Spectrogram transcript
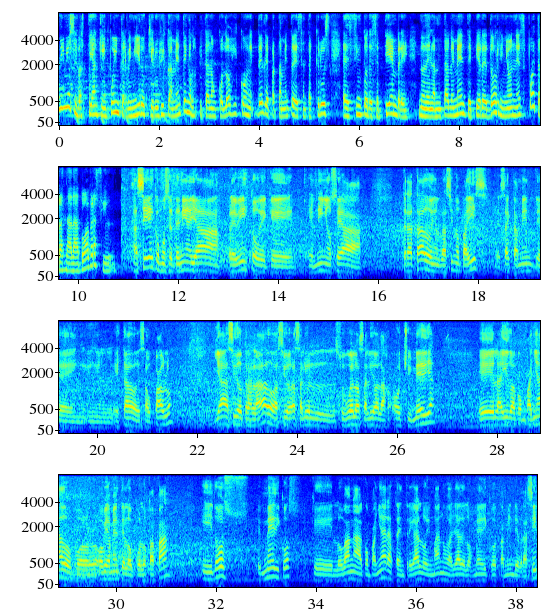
El niño Sebastián, quien fue intervenido quirúrgicamente en el Hospital Oncológico del Departamento de Santa Cruz el 5 de septiembre, donde lamentablemente pierde dos riñones, fue trasladado a Brasil. Así es como se tenía ya previsto de que el niño sea tratado en el vecino país, exactamente en, el estado de Sao Paulo. Ya ha sido trasladado, ha, salido su vuelo ha salido a las ocho y media. Él ha ido acompañado por, obviamente, por los papás y dos médicos que lo van a acompañar hasta entregarlo en manos allá de los médicos también de Brasil,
